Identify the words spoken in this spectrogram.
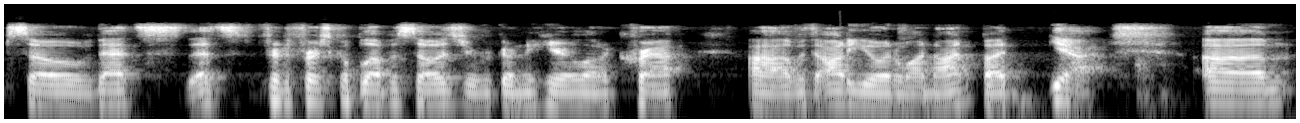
so that's that's for the first couple episodes. You're going to hear a lot of crap uh, with audio and whatnot. But yeah, um,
